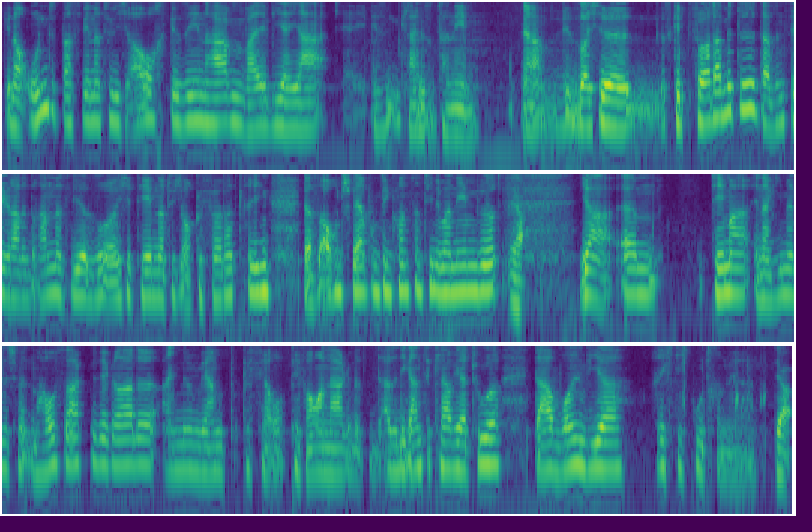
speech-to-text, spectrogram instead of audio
Genau, und was wir natürlich auch gesehen haben, weil wir ja, äh, wir sind ein kleines Unternehmen. Ja, solche, es gibt Fördermittel, da sind wir gerade dran, dass wir solche Themen natürlich auch gefördert kriegen. Das ist auch ein Schwerpunkt, den Konstantin übernehmen wird. Ja. Ja, ähm, Thema Energiemanagement im Haus sagten wir gerade. Einbindung, wir haben PV PV-Anlage, also die ganze Klaviatur, da wollen wir richtig gut drin werden. Ja,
